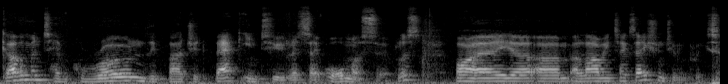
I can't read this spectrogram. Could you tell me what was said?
government have grown the budget back into let's say almost surplus by uh, um, allowing taxation to increase.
